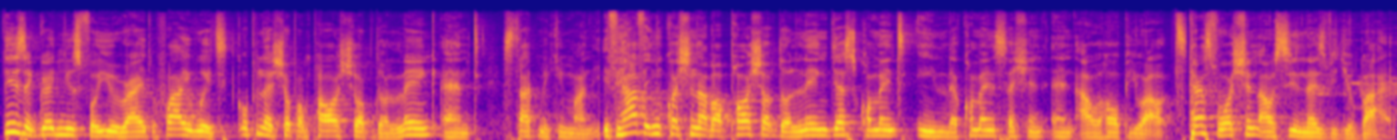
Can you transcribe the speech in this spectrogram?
this is a great news for you, right? Why wait? Open a shop on PowerShop.link and start making money. If you have any question about PowerShop.link, just comment in the comment section and I'll help you out. Thanks for watching. I'll see you next video. Bye.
